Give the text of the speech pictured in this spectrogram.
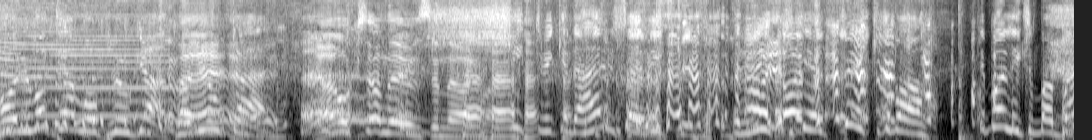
Har du varit hemma och pluggat? Har du gjort det här? Jag är också en UFC-nörd. Shit vilken, det här är så här riktig, riktig effekt. Bara, det bara liksom bara... Bam,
